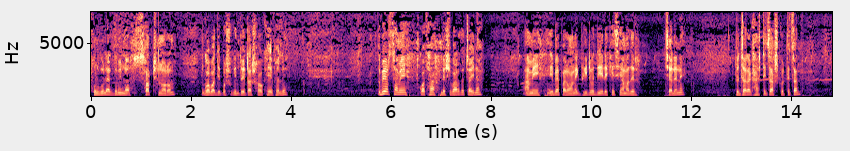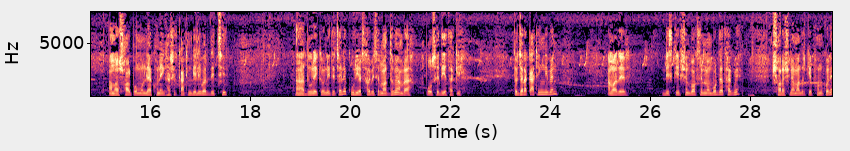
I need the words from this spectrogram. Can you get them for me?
ফুলগুলো একদমই সফট নরম। গবাদি পশু কিন্তু এটা সহ খেয়ে ফেলে। তো বিয়ার্স আমি কথা বেশি বাড়াতে চাই না। আমি এই ব্যাপারে অনেক ভিডিও দিয়ে রেখেছি আমাদের চ্যানেলে তো যারা ঘাসটি চাষ করতে চান, আমরা স্বল্প মূল্যে এখন এই ঘাসের কাটিং ডেলিভারি দিচ্ছি। দূরে কেউ নিতে চাইলে কুরিয়ার সার্ভিসের মাধ্যমে আমরা পৌঁছে দিয়ে থাকি। তো যারা কাটিং নেবেন, আমাদের ডিসক্রিপশন বক্সের নম্বর দেওয়া থাকবে। সরাসরি আমাদেরকে ফোন করে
